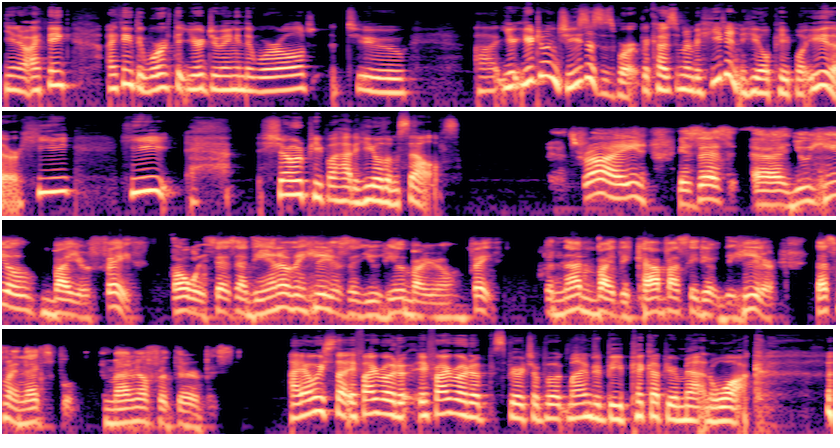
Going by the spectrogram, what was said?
you know, I think I think the work that you're doing in the world to uh, you're, you're doing Jesus's work because remember he didn't heal people either. He he showed people how to heal themselves. That's right. It says uh, you heal by your faith. Oh, it says at the end of the healing that you heal by your own faith, but not by the capacity of the healer. That's my next book, a manual for therapists. I always thought if I wrote a, if I wrote a spiritual book, mine would be pick up your mat and walk.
